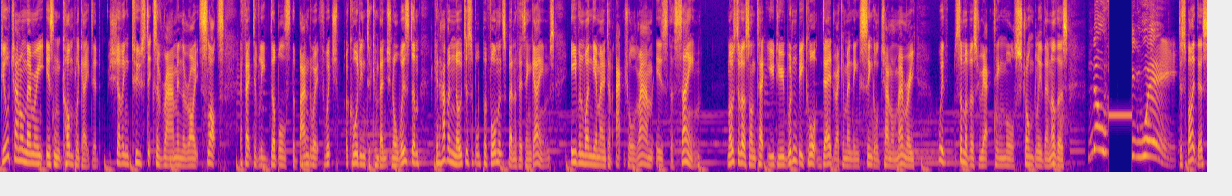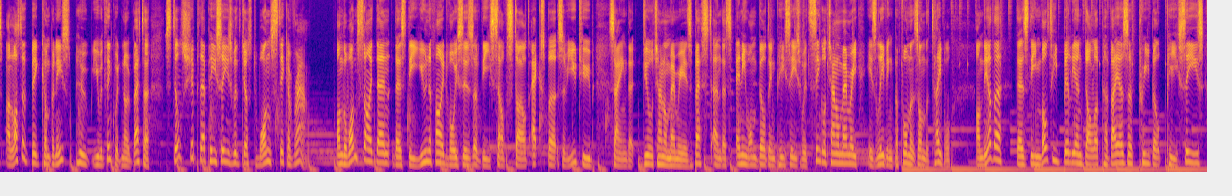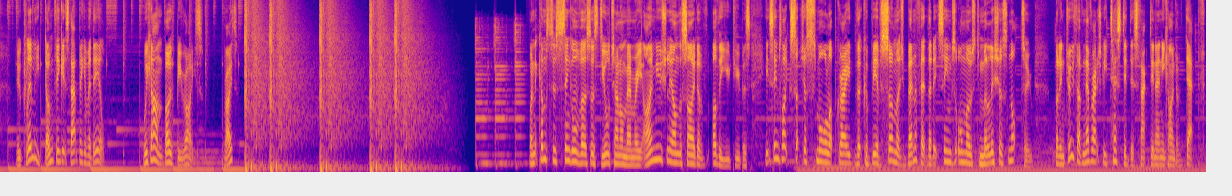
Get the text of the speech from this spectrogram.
Dual channel memory isn't complicated. Shoving two sticks of RAM in the right slots effectively doubles the bandwidth, which, according to conventional wisdom, can have a noticeable performance benefit in games, even when the amount of actual RAM is the same. Most of us on Tech YouTube wouldn't be caught dead recommending single channel memory, with some of us reacting more strongly than others. No way! Despite this, a lot of big companies, who you would think would know better, still ship their PCs with just one stick of RAM. On the one side, then, there's the unified voices of the self styled experts of YouTube saying that dual channel memory is best and that anyone building PCs with single channel memory is leaving performance on the table. On the other, there's the multi billion dollar purveyors of pre built PCs who clearly don't think it's that big of a deal. We can't both be right, right? When it comes to single versus dual channel memory, I'm usually on the side of other YouTubers. It seems like such a small upgrade that could be of so much benefit that it seems almost malicious not to. But in truth, I've never actually tested this fact in any kind of depth.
